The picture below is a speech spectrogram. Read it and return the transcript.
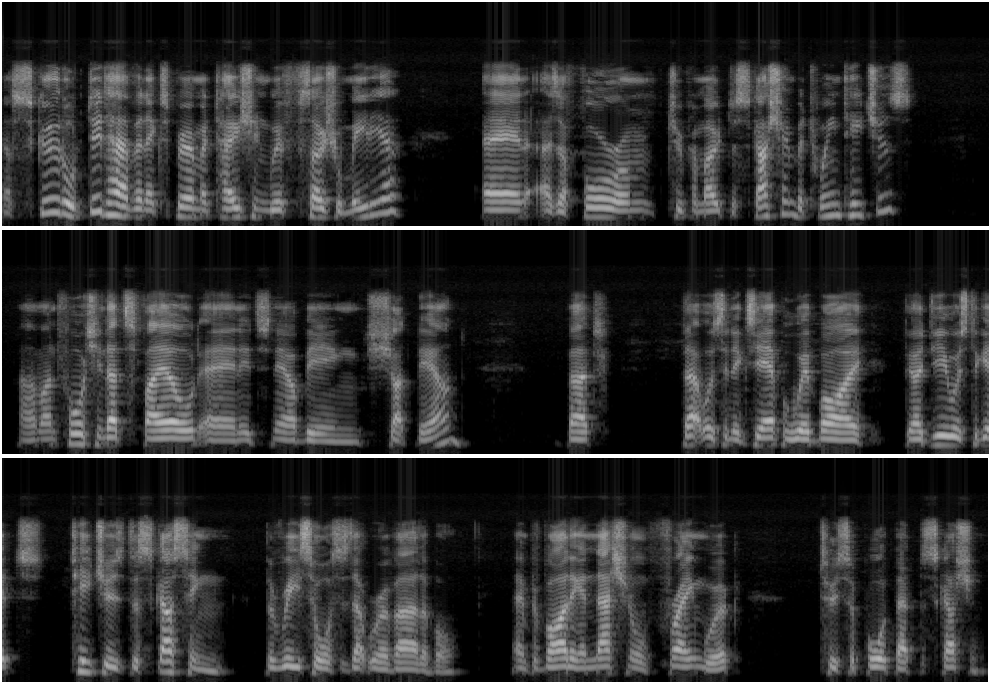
Now, Scootle did have an experimentation with social media and as a forum to promote discussion between teachers. Um, unfortunately, that's failed and it's now being shut down. But that was an example whereby the idea was to get teachers discussing the resources that were available and providing a national framework to support that discussion.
